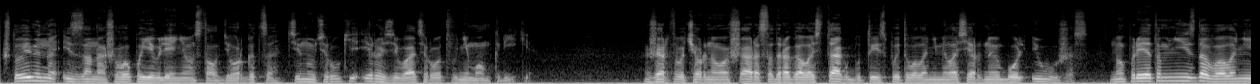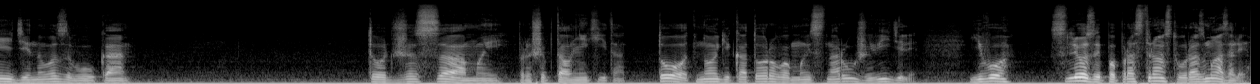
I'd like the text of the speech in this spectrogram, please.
что именно из-за нашего появления он стал дергаться, тянуть руки и разевать рот в немом крике. Жертва черного шара содрогалась так, будто испытывала немилосердную боль и ужас, но при этом не издавала ни единого звука. «Тот же самый», — прошептал Никита. «Тот, ноги которого мы снаружи видели. Его слезы по пространству размазали».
